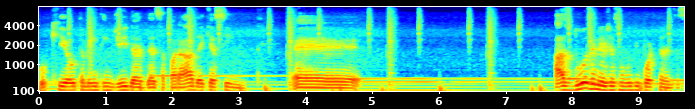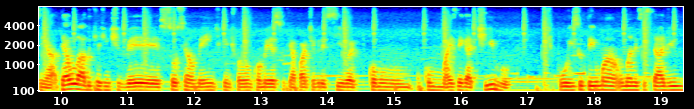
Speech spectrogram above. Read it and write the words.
o que eu também entendi da, dessa parada é que assim é... as duas energias são muito importantes assim até o lado que a gente vê socialmente que a gente falou no começo que é a parte agressiva como como mais negativo tipo isso tem uma, uma necessidade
